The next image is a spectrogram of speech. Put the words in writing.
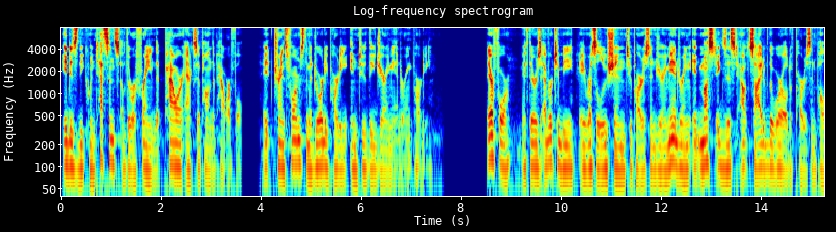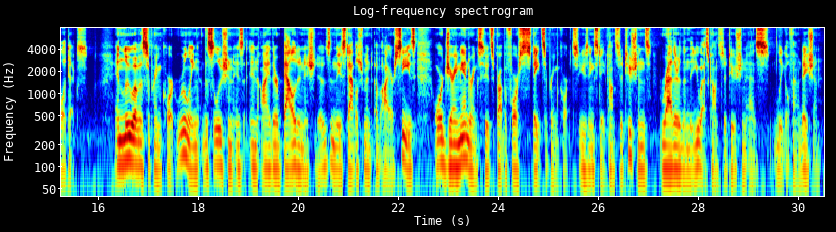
It is the quintessence of the refrain that power acts upon the powerful. It transforms the majority party into the gerrymandering party. Therefore, if there is ever to be a resolution to partisan gerrymandering, it must exist outside of the world of partisan politics. In lieu of a Supreme Court ruling, the solution is in either ballot initiatives and the establishment of IRCs or gerrymandering suits brought before state Supreme Courts using state constitutions rather than the U.S. Constitution as legal foundation.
